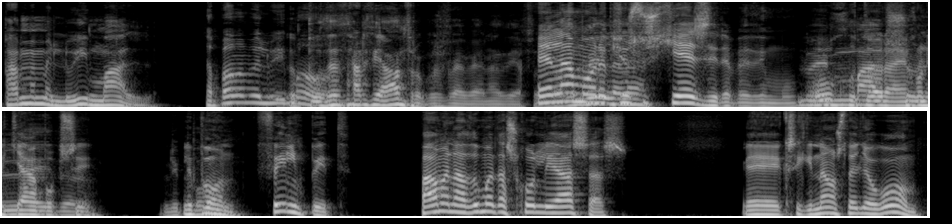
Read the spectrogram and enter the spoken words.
πάμε με Louis Mal. Θα πάμε με Λουί Μάο. Που δεν θα έρθει άνθρωπος βέβαια να δει αυτό. Έλα Double μωρέ, bill, ποιος αλλά- τους σχέζει, ρε παιδί μου; Louis Όχι Mal τώρα σου έχουν και λέει άποψη. τώρα. Λοιπόν, Filmpit. Πάμε να δούμε τα σχόλιά σας. Ε, ξεκινάω, στέλιο εγώ.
